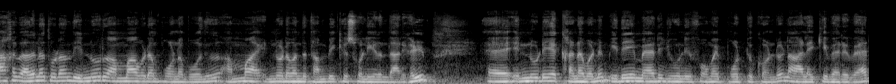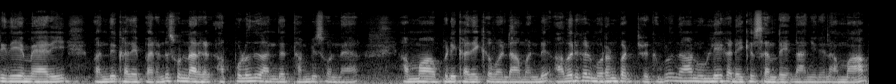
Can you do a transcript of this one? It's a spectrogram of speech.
ஆகவே அதனை தொடர்ந்து இன்னொரு அம்மாவிடம் போனபோது அம்மா என்னோட வந்து தம்பிக்கு சொல்லியிருந்தார்கள். என்னுடைய கணவனும் இதே மாதிரி யூனிஃபார்மை போட்டுக்கொண்டு நாளைக்கு வருவார். இதே மாதிரி வந்து கதைப்பார் என்று சொன்னார்கள். அப்பொழுது அந்த தம்பி சொன்னார் அம்மா அப்படி கதைக்க வேண்டாம் என்று. அவர்கள் முரண்பட்டிருக்கும்போது நான் உள்ளே கடைக்கு சென்றேன். நான் சொன்னேன் அம்மா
